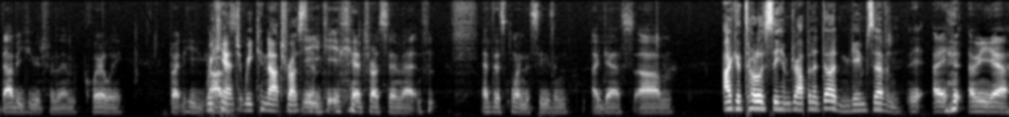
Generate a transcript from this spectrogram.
that'd be huge for them, clearly. But he We can't. We cannot trust Yeah, him. you can't, you can't trust him at at this point in the season, I guess. Um, I could totally see him dropping a dud in Game Seven. I I mean, yeah,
